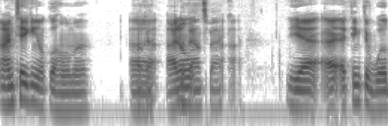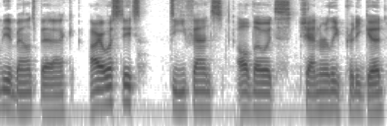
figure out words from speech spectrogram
I'm taking Oklahoma. Uh, Okay. I don't bounce back. Yeah, I, I think there will be a bounce back. Iowa State's defense, although it's generally pretty good,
